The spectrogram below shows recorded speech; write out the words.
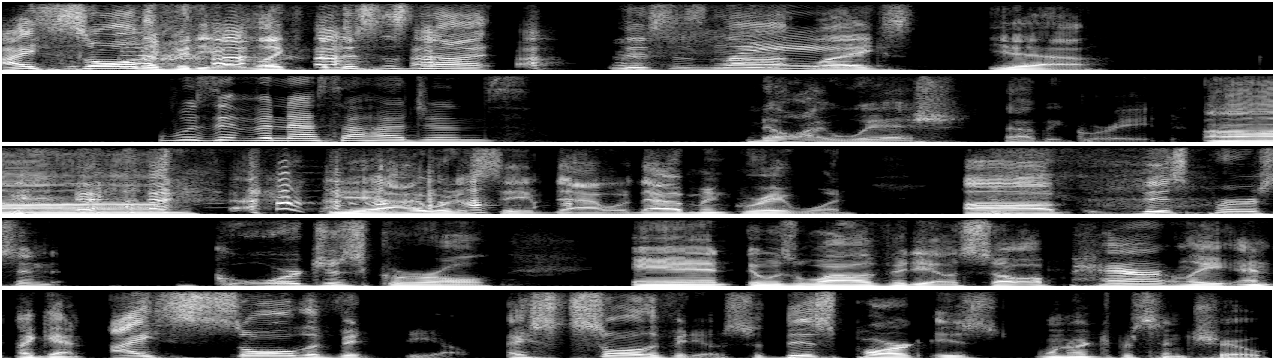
I saw the video. Like, this is not. This is not like. Yeah. Was it Vanessa Hudgens? No, I wish that'd be great. Um, yeah, I would have saved that one. That would have been a great one. Um, this person, gorgeous girl, and it was a wild video. So apparently, and again, I saw the video. I saw the video. So this part is 100% true.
